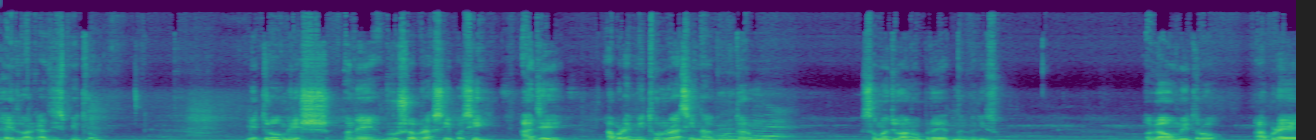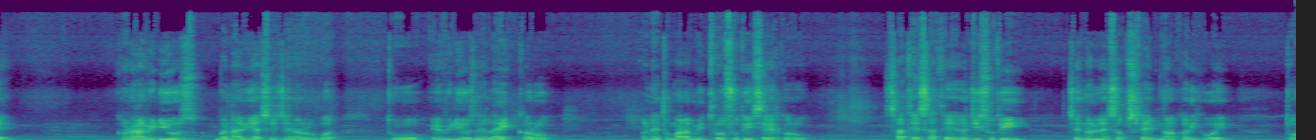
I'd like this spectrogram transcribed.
જય દ્વારકાધીશ મિત્રો. મિત્રો, મેષ અને વૃષભ રાશિ પછી આજે આપણે મિથુન રાશિના ગુણધર્મો સમજવાનો પ્રયત્ન કરીશું. અગાઉ મિત્રો, આપણે ઘણા વિડીયોઝ બનાવ્યા છે ચેનલ ઉપર, તો એ વિડીયોઝને લાઈક કરો અને તમારા મિત્રો સુધી શેર કરો. સાથે સાથે હજી સુધી ચેનલને સબસ્ક્રાઈબ ન કરી હોય તો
